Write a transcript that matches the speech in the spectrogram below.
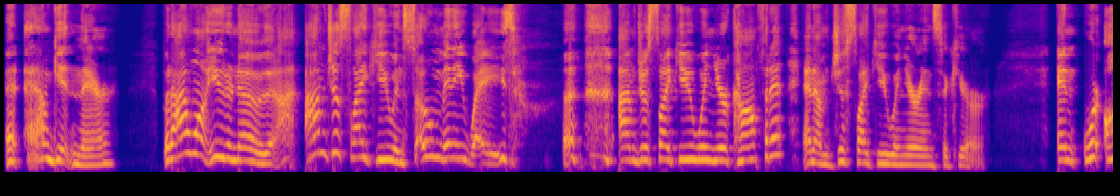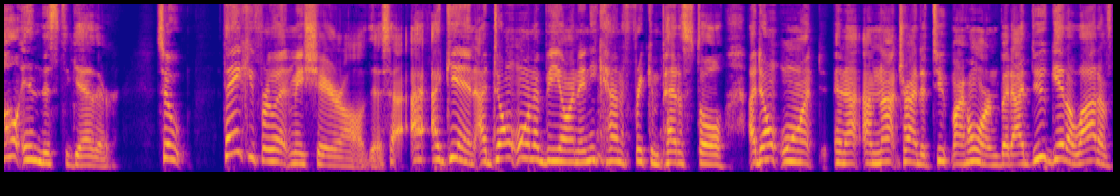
and, and I'm getting there. But I want you to know that I, I'm just like you in so many ways. I'm just like you when you're confident and I'm just like you when you're insecure. And we're all in this together. So thank you for letting me share all of this. I, I, again, I don't want to be on any kind of freaking pedestal. I don't want, and I, I'm not trying to toot my horn, but I do get a lot of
